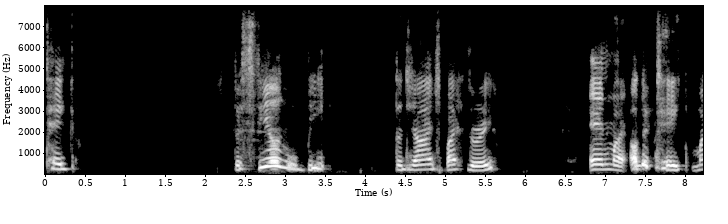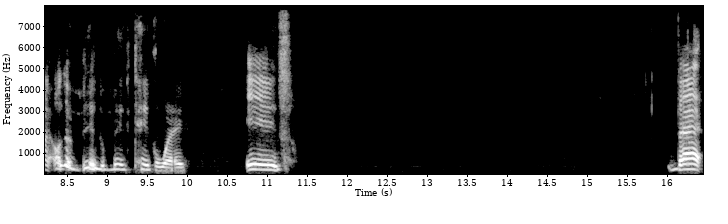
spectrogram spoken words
take the Steelers will beat the Giants by three. And my other take, my other big, big takeaway is that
